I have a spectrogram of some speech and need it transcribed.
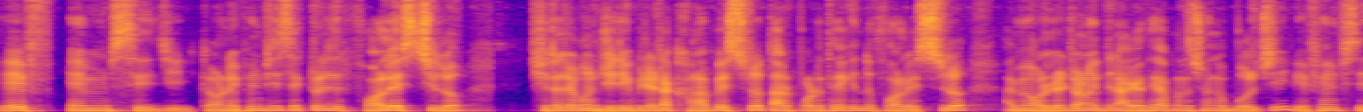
এফএমসিজি কারণ এফএমসি সেক্টরে যে ফল এসেছিল সেটা যখন জিডিপি রেটটা খারাপ এসেছিল, তারপরে থেকে কিন্তু ফল এসেছিল। আমি অলরেডি অনেকদিন আগে থেকে আপনাদের সঙ্গে বলছি এফএমসি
